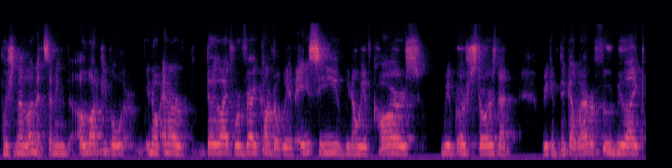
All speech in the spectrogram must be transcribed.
pushing their limits. I mean a lot of people you know in our daily life we're very comfortable. We have ac you know we have cars we have grocery stores that we can pick out whatever food we like.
